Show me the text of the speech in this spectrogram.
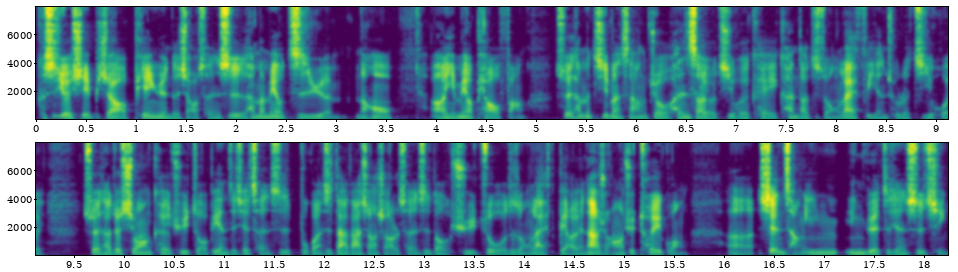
可是有些比较偏远的小城市，他们没有资源，然后啊也没有票房，所以他们基本上就很少有机会可以看到这种 live 演出的机会。所以他就希望可以去走遍这些城市，不管是大大小小的城市，都去做这种 live 表演。他想要去推广呃现场音音乐这件事情。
